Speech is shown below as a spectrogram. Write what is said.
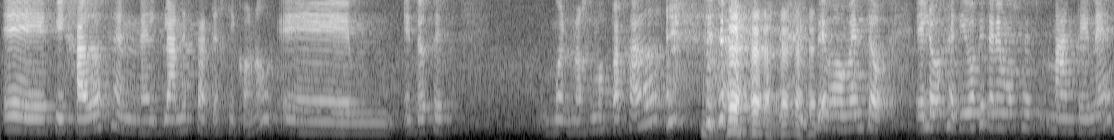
eh, fijados en el plan estratégico. ¿no? Eh, entonces, bueno, nos hemos pasado. de momento, el objetivo que tenemos es mantener.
